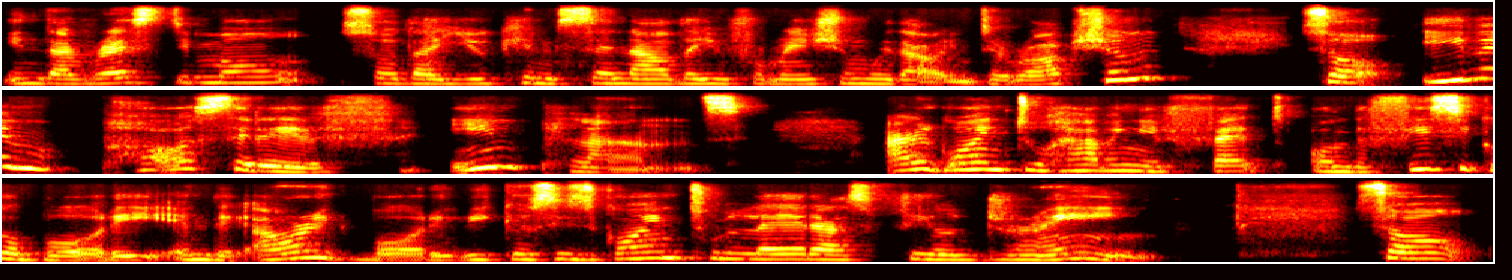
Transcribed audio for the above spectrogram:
in the resting mode so that you can send out the information without interruption so even positive implants are going to have an effect on the physical body and the auric body because it's going to let us feel drained. So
